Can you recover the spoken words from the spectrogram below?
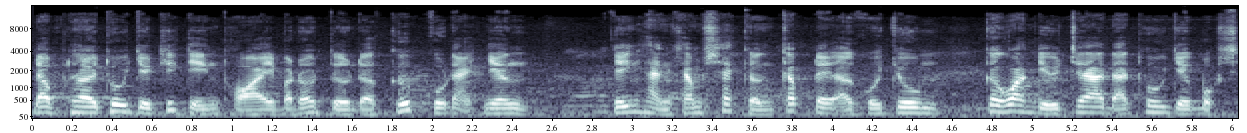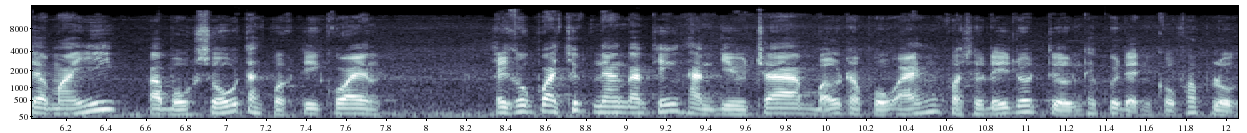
đồng thời thu giữ chiếc điện thoại và đối tượng đã cướp của nạn nhân. Tiến hành khám xét khẩn cấp nơi ở của Trung, cơ quan điều tra đã thu giữ một xe máy và một số tăng vật liên quan. Hiện cơ quan chức năng đang tiến hành điều tra, mở rộng vụ án và xử lý đối tượng theo quy định của pháp luật.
